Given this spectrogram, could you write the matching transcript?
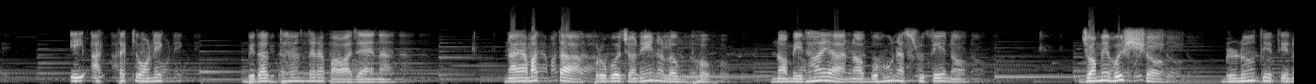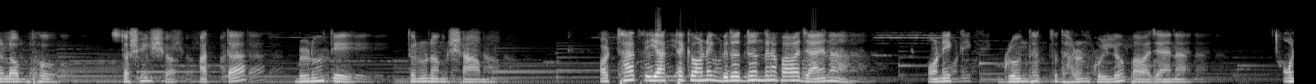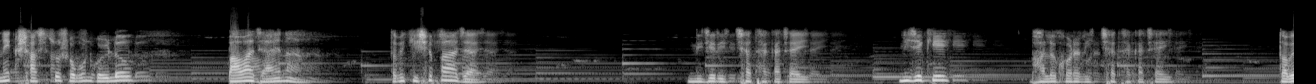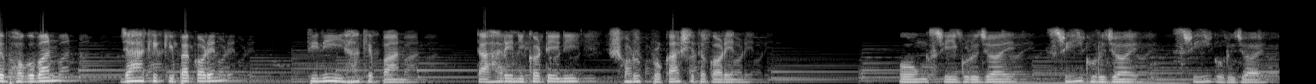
এই আত্মাকে অনেক বেদাধ্যয়ন দ্বারা পাওয়া যায় না। নায়ামাত্মা প্রবচনে ন লভ্য, ন মেধায়া, ন বহু বহুনা ন যমে বৈশ্য, বৃণতে তেন লভ্য। স্তশৈষ আত্মা বৃণতে তনুনং শাম। অর্থাৎ এই আত্মাকে অনেক বেদোদ্যন দ্বারা পাওয়া যায় না। অনেক গ্রন্থাত্ম ধারণ করিলেও পাওয়া যায় না। অনেক শাস্ত্র শোভন করিলেও পাওয়া যায় না। তবে কিসে পাওয়া যায়? নিজের ইচ্ছা থাকা চাই। নিজেকে ভালো করার ইচ্ছা থাকা চাই। তবে ভগবান যাহাকে কৃপা করেন, তিনি ইহাকে পান। তাহারই নিকটে ইনি স্বরূপ প্রকাশিত করেন। ওং শ্রী গুরুজয় শ্রী গুরুজয় শ্রী গুরুজয়।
